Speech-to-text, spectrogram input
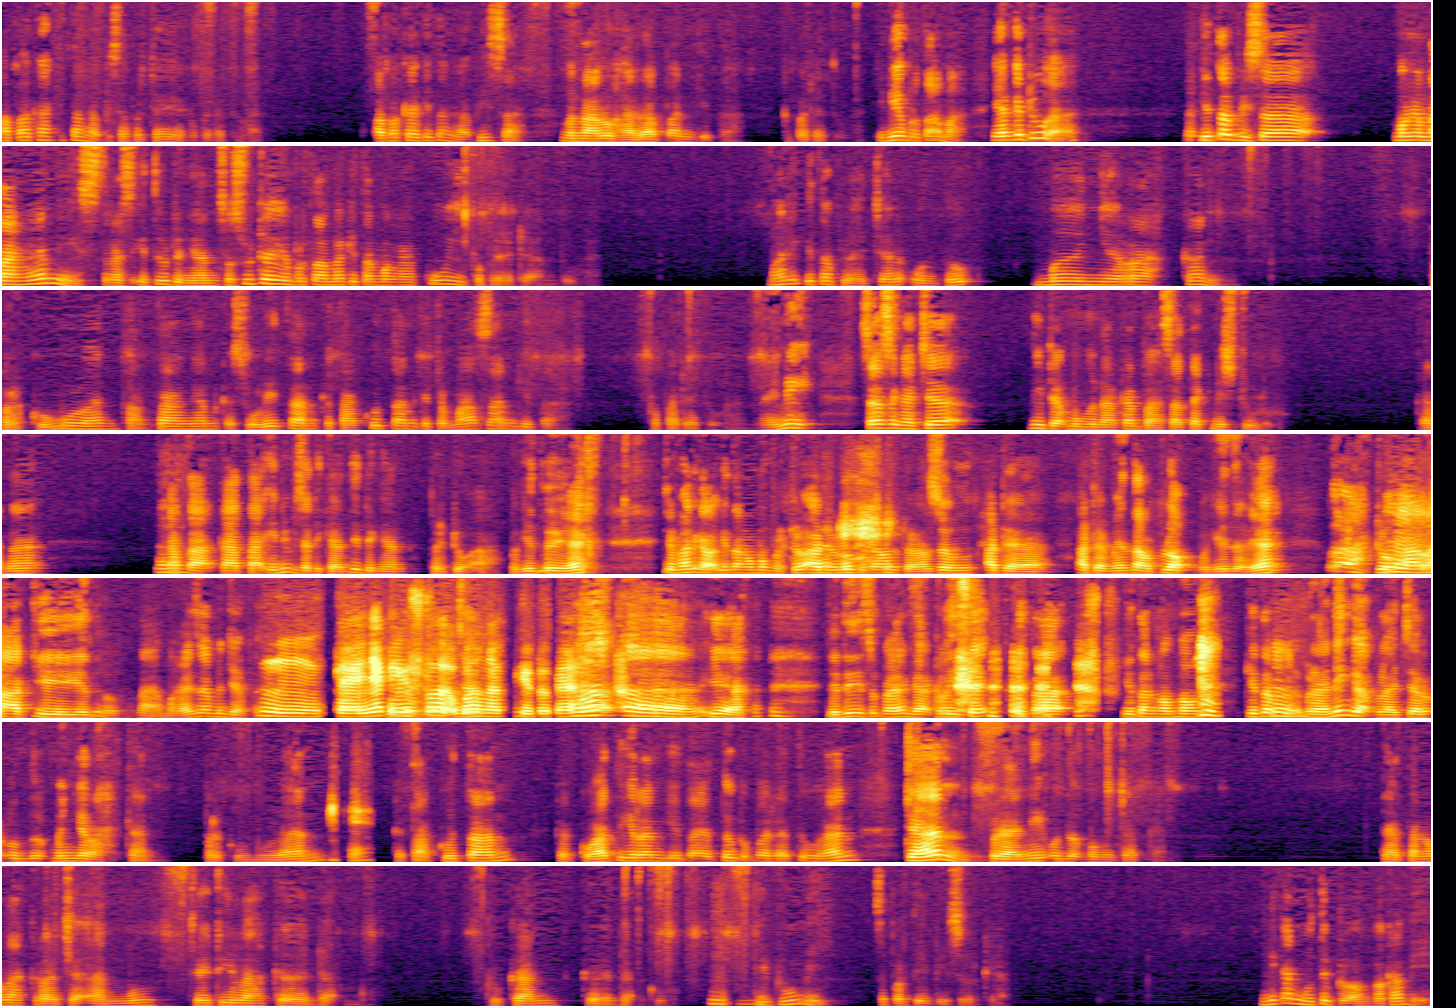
apakah kita nggak bisa percaya kepada Tuhan? Apakah kita nggak bisa menaruh harapan kita kepada Tuhan? Ini yang pertama. Yang kedua, kita bisa mengenangani stres itu dengan sesudah yang pertama kita mengakui keberadaan Tuhan. Mari kita belajar untuk menyerahkan pergumulan, tantangan, kesulitan, ketakutan, kecemasan kita kepada Tuhan. Nah ini saya sengaja tidak menggunakan bahasa teknis dulu. Karena hmm. kata-kata ini bisa diganti dengan berdoa, begitu ya. Cuman kalau kita ngomong berdoa dulu kita udah langsung ada ada mental block begitu ya. Wah, doa hmm. lagi gitu. Nah, makanya saya menjabat. Hmm, kayaknya klise banget gitu kan. Uh, uh, iya. Jadi supaya nggak klise kita kita ngomong kita hmm. berani nggak belajar untuk menyerahkan pergumulan, okay. ketakutan, kekhawatiran kita itu kepada Tuhan dan berani untuk mengucapkan. datanglah kerajaanmu, jadilah kehendakmu, bukan kehendakku. Di bumi seperti di surga. Ini kan ngutip doa Bapak kami.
